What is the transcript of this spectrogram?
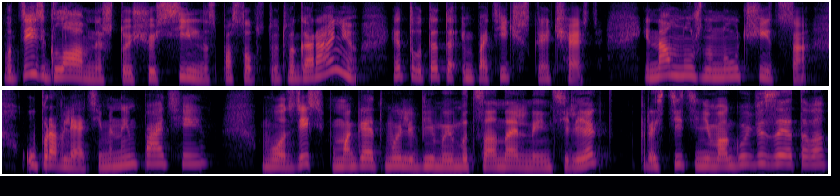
Вот здесь главное, что еще сильно способствует выгоранию, это вот эта эмпатическая часть. И нам нужно научиться управлять именно эмпатией. Вот здесь помогает мой любимый эмоциональный интеллект, Простите, не могу без этого.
